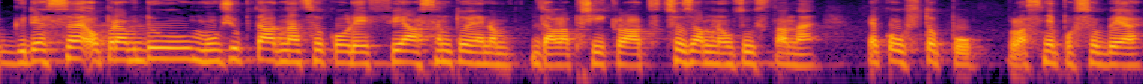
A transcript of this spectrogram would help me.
kde se opravdu můžu ptát na cokoliv. Já jsem to jenom dala příklad, co za mnou zůstane, jakou stopu vlastně po sobě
